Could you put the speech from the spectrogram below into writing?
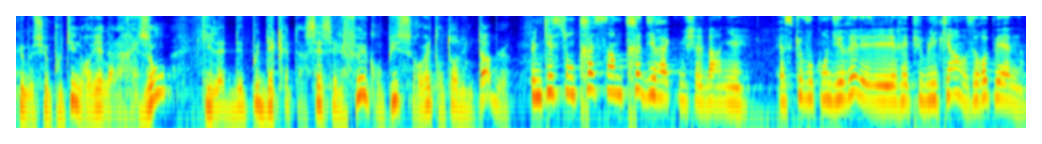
que M. Poutine revienne à la raison, qu'il décrète un cessez-le-feu et qu'on puisse se remettre autour d'une table. Une question très simple, très directe, Michel Barnier. Est-ce que vous conduirez les républicains aux européennes?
